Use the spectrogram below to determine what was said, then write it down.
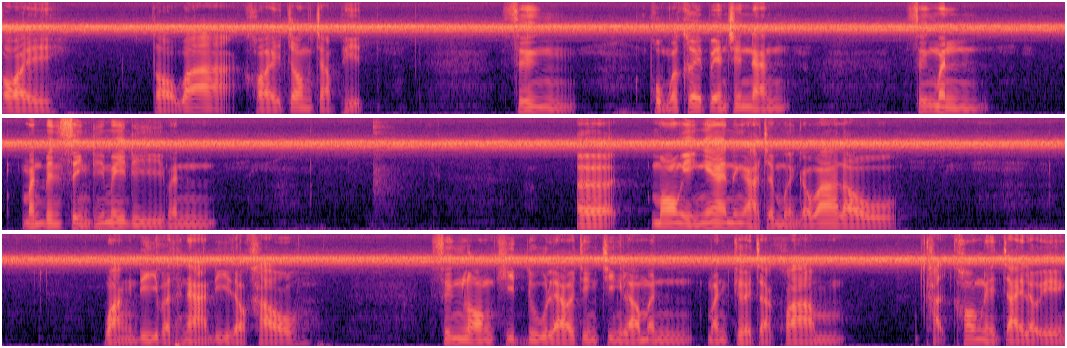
คอย ต่อว่าคอยจ้องจับผิด ซึ่งผมก็เคยเป็นเช่นนั้น ซึ่งมันมันเป็นสิ่งที่ไม่ดีมันเอ่อมองอีกแง่หนึ่งอาจจะเหมือนกับว่าเราหวังดีปรารถนาดีต่อเขา ซึ่งลองคิดดูแล้วจริง ๆ แล้วมันมันเกิดจากความขัดข้องในใจเราเอง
